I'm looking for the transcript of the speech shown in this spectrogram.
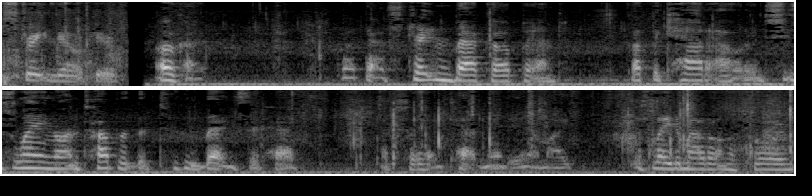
straightened out here. Okay. Got that straightened back up and got the cat out. And she's laying on top of the two bags that had, actually had cat mint in them. I just laid them out on the floor and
